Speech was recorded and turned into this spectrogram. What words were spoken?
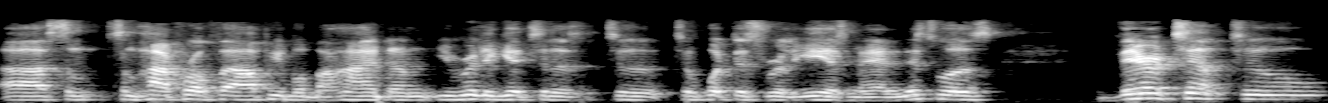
uh, some some high profile people behind them, you really get to the to to what this really is, man. And this was their attempt to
